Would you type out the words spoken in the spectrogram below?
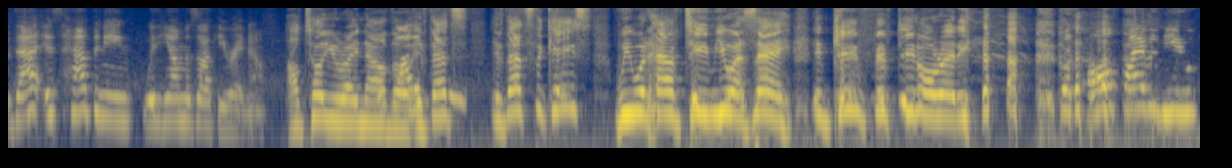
that is happening with Yamazaki right now. I'll tell you right now It's though, if a- that's if that's the case, we would have Team USA in KOF 15 already. With all five of you,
